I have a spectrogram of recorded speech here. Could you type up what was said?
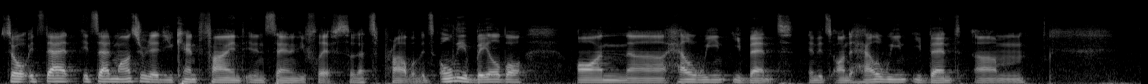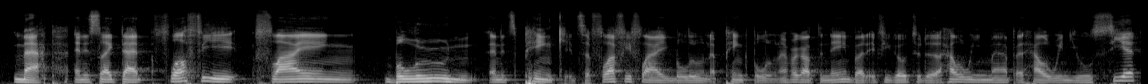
So it's that it's that monster that you can't find in Insanity Flyffs. So that's a problem. It's only available on uh, Halloween event, and it's on the Halloween event um, map, and it's like that fluffy flying balloon and it's pink. It's a fluffy flying balloon a pink balloon. I forgot the name but if you go to the halloween map at halloween you will see it.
